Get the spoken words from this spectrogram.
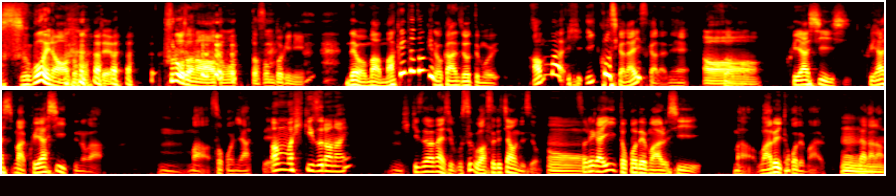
すごいなと思って、プロだなと思った、その時に。でもまあ負けた時の感情ってもうあんまひ一個しかないですからねあ悔しいし悔しまあ悔しいっていうのがうんまあそこにあって。あ。あんま引きずらない？うん引きずらないし僕すぐ忘れちゃうんですよ。そそれがいいとこでもあるしまあ悪いとこでもある。うん。だから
